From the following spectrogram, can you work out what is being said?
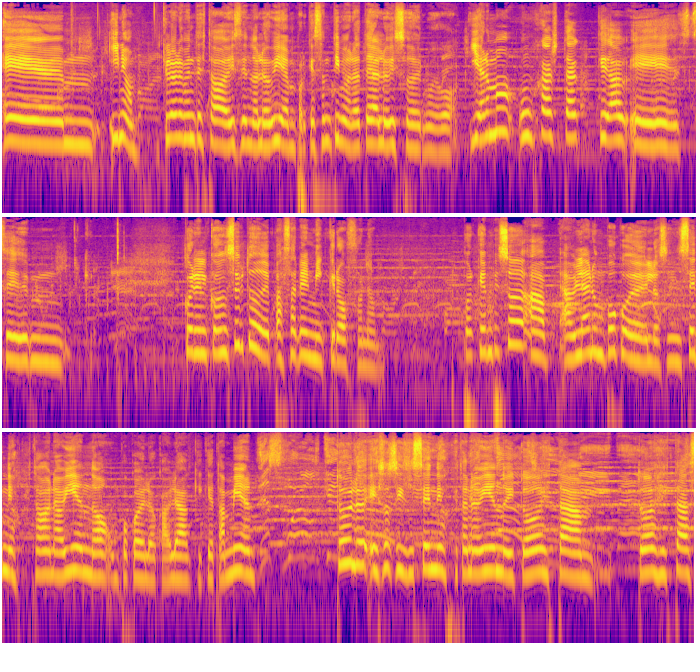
Em, y no, claramente estaba diciéndolo bien, porque Santi Maratea lo hizo de nuevo. Y armó un hashtag que, eh, mm, con el concepto de pasar el micrófono. Porque empezó a hablar un poco de los incendios que estaban habiendo, un poco de lo que hablaba aquí que también todos esos incendios que están habiendo y toda esta, todas estas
